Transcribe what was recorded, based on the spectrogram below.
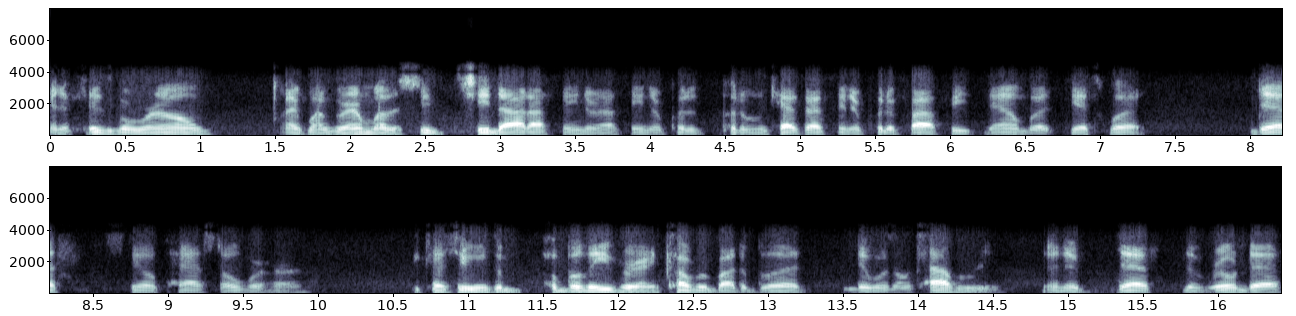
in a physical realm, like my grandmother, she she died. I seen her. I seen her put put them in the casket. I seen her put her five feet down. But guess what? Death still passed over her because she was a, a believer and covered by the blood that was on Calvary. And if death, the real death,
